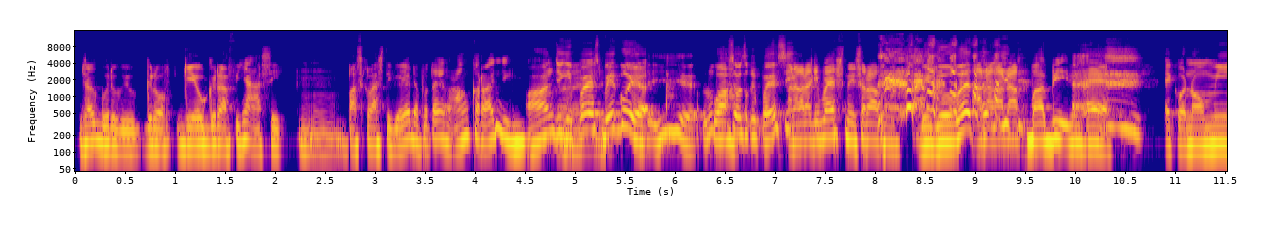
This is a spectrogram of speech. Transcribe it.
Misalnya guru geo- geografinya asik. Hmm. Pas kelas 3 ya dapetnya yang angker anjing. Anjing IPS bego ya. Iya. Lu Wah. bisa masuk IPS sih. Anak-anak IPS nih serang. Bego banget. Anak-anak babi nih. eh, ekonomi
